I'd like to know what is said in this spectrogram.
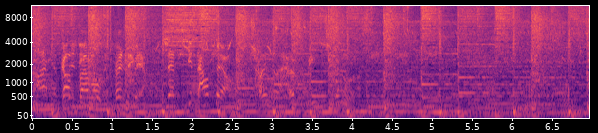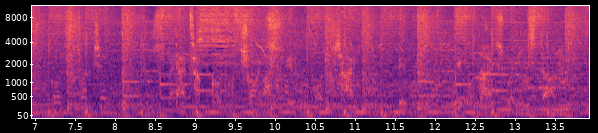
I have gun barrels ready. Let's get out there. China has been Construction to spend. That's a good choice. It will look nice when it's done.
